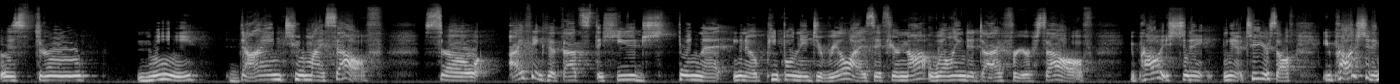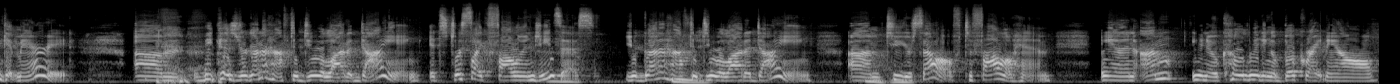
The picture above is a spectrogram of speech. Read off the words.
is through me dying to myself. So I think that that's the huge thing that you know people need to realize. If you're not willing to die for yourself you probably shouldn't, you know, to yourself, you probably shouldn't get married um, because you're going to have to do a lot of dying. It's just like following Jesus. You're going to have to do a lot of dying um, to yourself to follow him. And I'm, you know, co leading a book right now,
